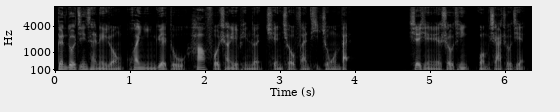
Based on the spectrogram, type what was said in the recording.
更多精彩内容，欢迎阅读《哈佛商业评论》全球繁体中文版。谢谢你的收听，我们下周见。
